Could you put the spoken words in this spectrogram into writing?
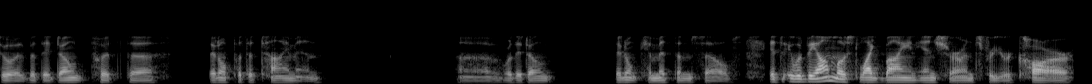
to it, but they don't put the they don't put the time in uh, or they don't they don't commit themselves. It it would be almost like buying insurance for your car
